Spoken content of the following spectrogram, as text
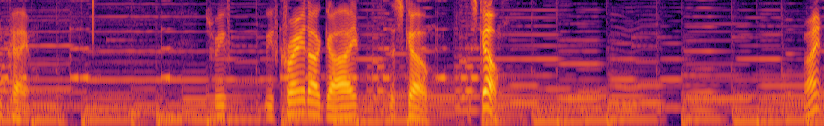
Okay. So we've we've created our guy. Let's go. Let's go. Right?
